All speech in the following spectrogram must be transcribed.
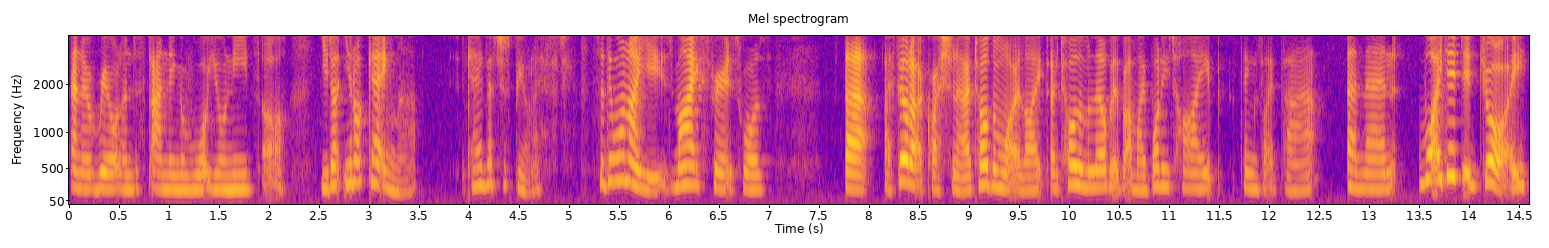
and a real understanding of what your needs are. You don't you're not getting that. Okay, let's just be honest. So the one I used, my experience was that I filled out a questionnaire, I told them what I liked, I told them a little bit about my body type, things like that. And then what I did enjoy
